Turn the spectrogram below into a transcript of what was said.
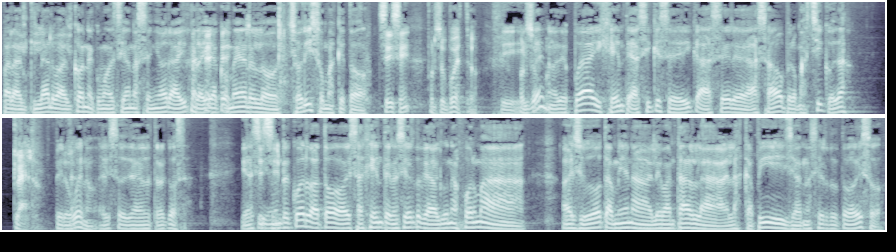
Para alquilar balcones, como decía una señora ahí, para ir a comer los chorizos más que todo. Sí, sí, por supuesto. Sí, Por bueno, después hay gente así que se dedica a hacer eh, asado, pero más chico ya. Claro. Pero bueno, eso ya es otra cosa. Y así, Sí, sí. un recuerdo a toda esa gente, ¿no es cierto?, que de alguna forma ayudó también a levantar la- las capillas, ¿no es cierto?, todo eso.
